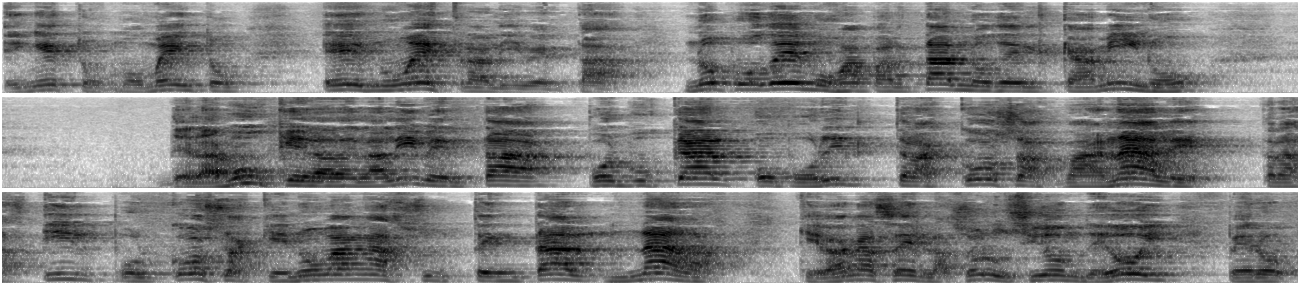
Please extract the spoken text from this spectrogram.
en estos momentos es nuestra libertad. No podemos apartarnos del camino de la búsqueda de la libertad por buscar o por ir tras cosas banales, tras ir por cosas que no van a sustentar nada, que van a ser la solución de hoy, pero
